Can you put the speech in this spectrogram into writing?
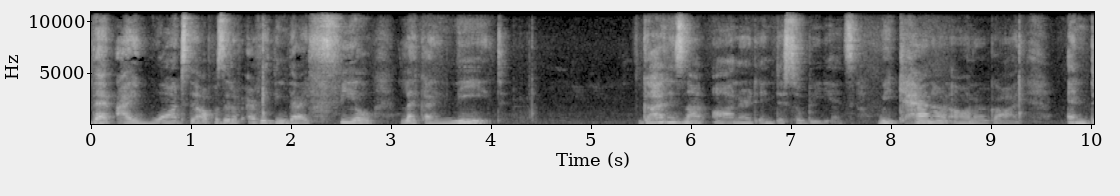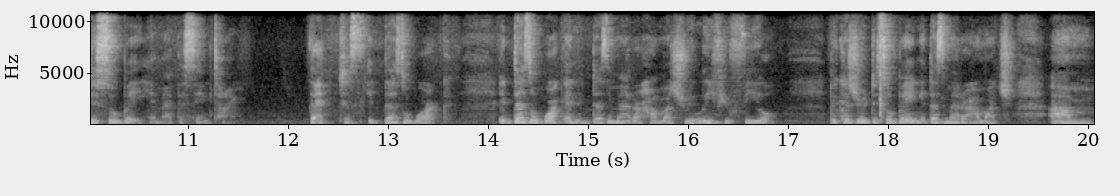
that I want, the opposite of everything that I feel like I need. God is not honored in disobedience. We cannot honor God and disobey Him at the same time. That just, it doesn't work. It doesn't work, and it doesn't matter how much relief you feel because you're disobeying. It doesn't matter how much um,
